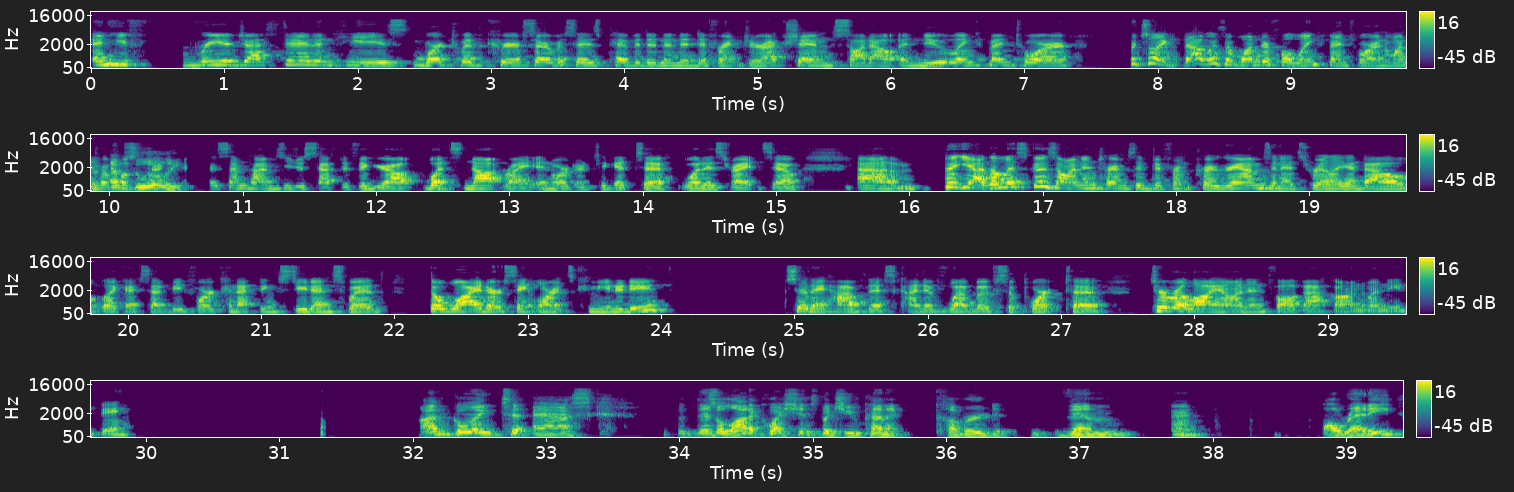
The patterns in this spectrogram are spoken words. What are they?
And he readjusted and he's worked with career services pivoted in a different direction sought out a new link mentor which like that was a wonderful link mentor and wonderful absolutely. because sometimes you just have to figure out what's not right in order to get to what is right. So um but yeah the list goes on in terms of different programs and it's really about like i said before connecting students with the wider st lawrence community. So they have this kind of web of support to to rely on and fall back on when need be I'm going to ask. There's a lot of questions, but you've kind of covered them mm. already.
